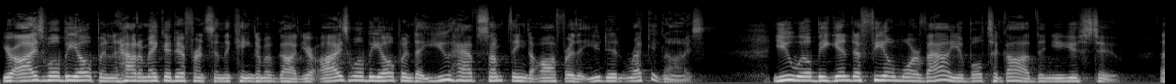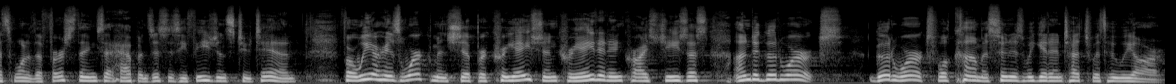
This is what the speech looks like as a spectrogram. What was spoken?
Your eyes will be open in how to make a difference in the kingdom of God. Your eyes will be open that you have something to offer that you didn't recognize. You will begin to feel more valuable to God than you used to. That's one of the first things that happens. This is Ephesians 2:10. For we are his workmanship or creation created in Christ Jesus unto good works. Good works will come as soon as we get in touch with who we are.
